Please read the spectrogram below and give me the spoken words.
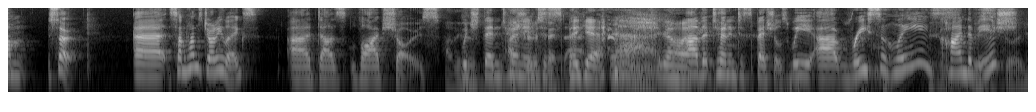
Um, so uh, sometimes Johnny Legs uh, does live shows, Oh, this which is- then I turn should have into said spe- that. yeah, uh, that turn into specials. We uh, recently, kind of this is ish, good.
